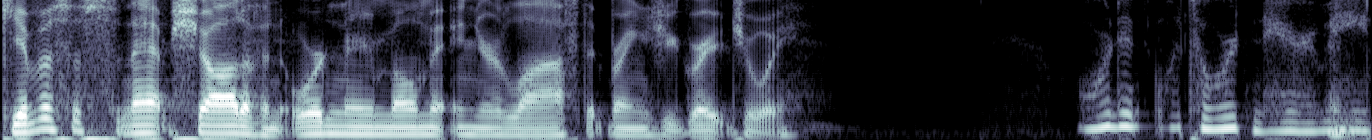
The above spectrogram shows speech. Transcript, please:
give us a snapshot of an ordinary moment in your life that brings you great joy. Ordin- what's ordinary mean?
